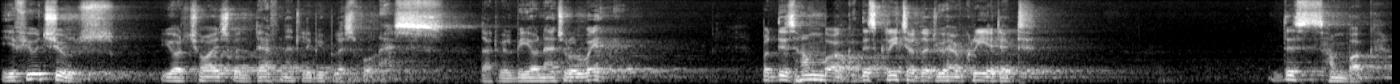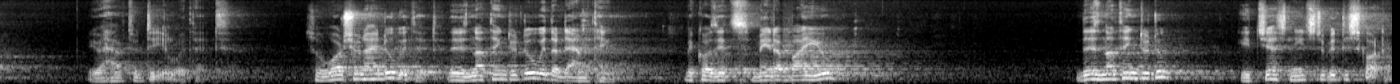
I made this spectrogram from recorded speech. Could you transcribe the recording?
If you choose, your choice will definitely be blissfulness. That will be your natural way. But this humbug, this creature that you have created, this humbug, you have to deal with it. So what should I do with it? There is nothing to do with the damn thing because it's made up by you. There's nothing to do. It just needs to be discarded.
